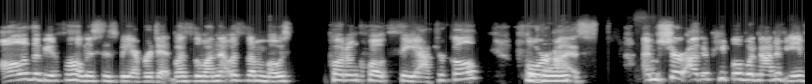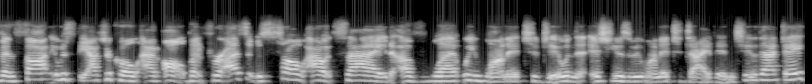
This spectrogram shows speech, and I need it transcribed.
all of the Beautiful Wholenesses we ever did was the one that was the most quote unquote theatrical for mm-hmm. us. I'm sure other people would not have even thought it was theatrical at all. But for us, it was so outside of what we wanted to do and the issues we wanted to dive into that day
